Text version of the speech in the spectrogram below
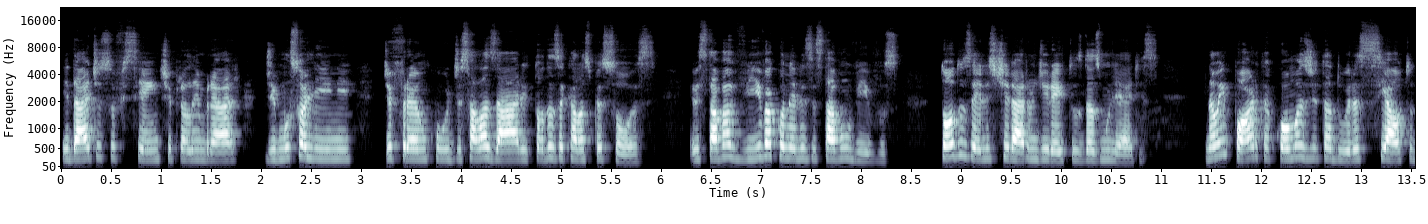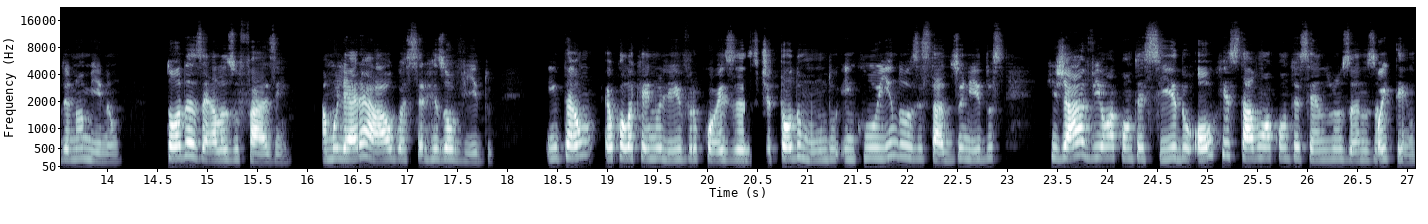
idade suficiente para lembrar de Mussolini, de Franco, de Salazar e todas aquelas pessoas. Eu estava viva quando eles estavam vivos. Todos eles tiraram direitos das mulheres. Não importa como as ditaduras se autodenominam, todas elas o fazem. A mulher é algo a ser resolvido. Então, eu coloquei no livro coisas de todo mundo, incluindo os Estados Unidos, que já haviam acontecido ou que estavam acontecendo nos anos 80.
